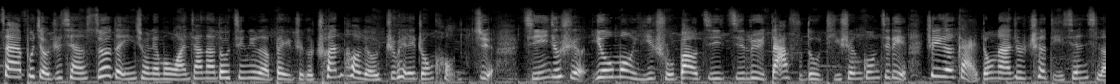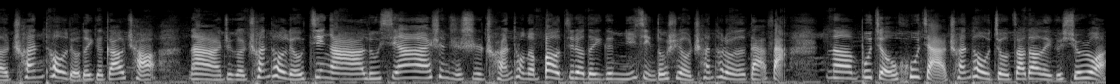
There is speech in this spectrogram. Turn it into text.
在不久之前，所有的英雄联盟玩家呢，都经历了被这个穿透流支配的一种恐惧。起因就是幽梦移除暴击几率大幅度提升攻击力，这个改动呢，就是彻底掀起了穿透流的一个高潮。那这个穿透流镜啊、卢锡安啊，甚至是传统的暴击流的一个女警，都是有穿透流的打法。那不久，护甲穿透就遭到了一个削弱，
